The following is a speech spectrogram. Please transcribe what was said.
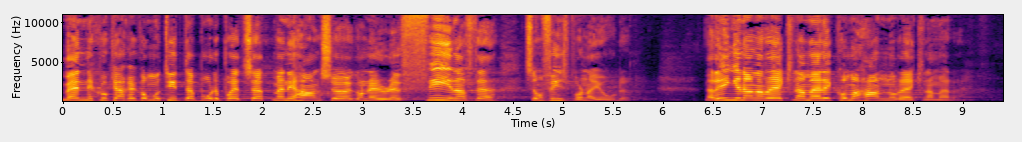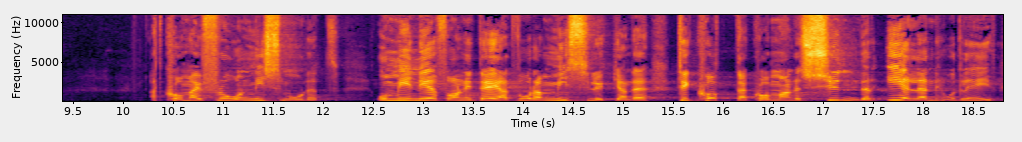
Människor kanske kommer att titta på det på ett sätt, men i hans ögon är du det finaste som finns på den här jorden. När ingen annan räknar med det kommer han att räkna med det. Att komma ifrån missmodet. Och min erfarenhet är att våra misslyckande, tillkortakommande, synder, elände i vårt liv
